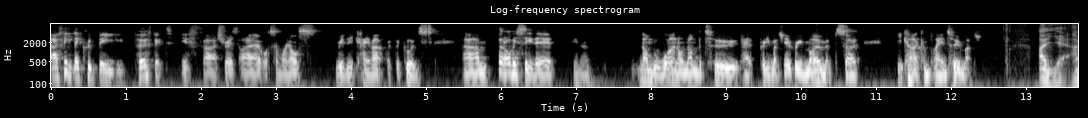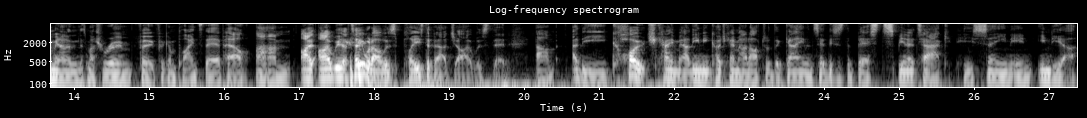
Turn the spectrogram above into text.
I think they could be perfect if uh, Shreyas Iyer or someone else really came up with the goods. Um, but obviously they're you know number one or number two at pretty much every moment, so you can't complain too much. Uh, yeah, I mean, I don't think there's much room for, for complaints there, pal. Um, I, I will tell you what I was pleased about, Jai, was that um, uh, the coach came out, the Indian coach came out after the game and said this is the best spin attack he's seen in India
